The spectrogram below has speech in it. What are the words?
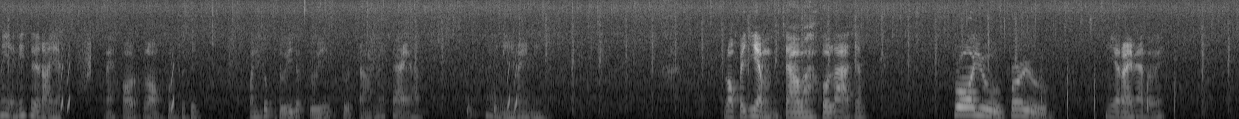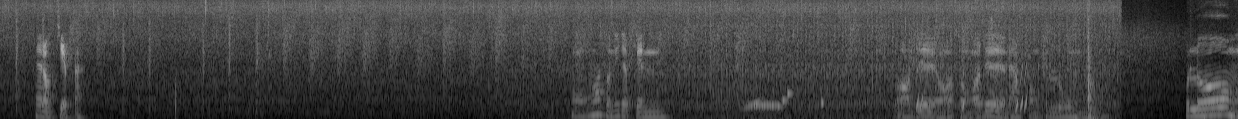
นี่อันนี้คืออะไรอะ ไหนขอลองขุดดูสิมันดุกดุยดุกดุยดุยเอาไม่ใช่นะครับ ไม่มีไม่มี เราไปเยี่ยมจาวาโคลาใช่ไหม for you for you มีอะไรไหมตรงนี้ ให้เราเก็บอะอ๋อตัวนี้จะเป็นออเดอร์ อ๋อ ส่งออเดอร์นะครับของคุณลุง คุณลุง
